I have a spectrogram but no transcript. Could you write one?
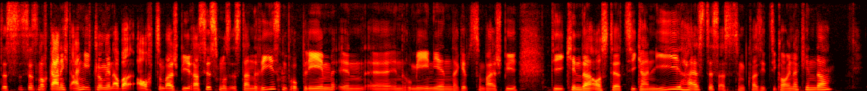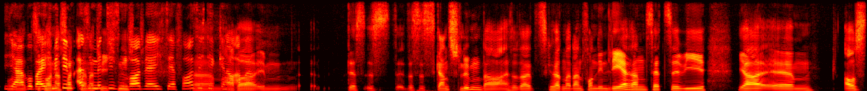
das ist jetzt noch gar nicht angeklungen, aber auch zum Beispiel Rassismus ist ein Riesenproblem in, äh, in Rumänien. Da gibt es zum Beispiel die Kinder aus der Ziganie, heißt es, also es sind quasi Zigeunerkinder. Ja, wobei ich mit, dem, also mit diesem nicht. Wort wäre ich sehr vorsichtig, ähm, genau. Aber, aber im, das ist, das ist ganz schlimm da. Also da hört man dann von den Lehrern Sätze wie, ja, ähm, aus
